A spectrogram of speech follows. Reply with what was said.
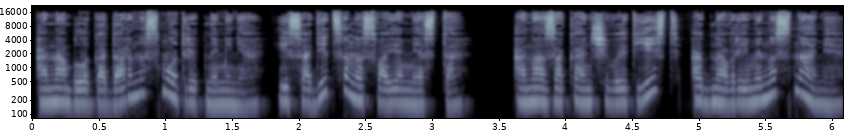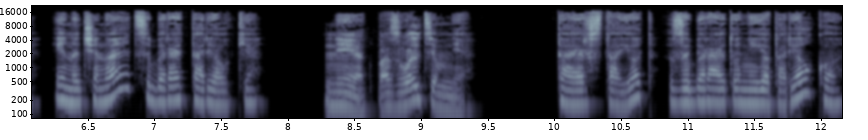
Она благодарно смотрит на меня и садится на свое место. Она заканчивает есть одновременно с нами и начинает собирать тарелки. «Нет, позвольте мне». Тайр встает, забирает у нее тарелку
